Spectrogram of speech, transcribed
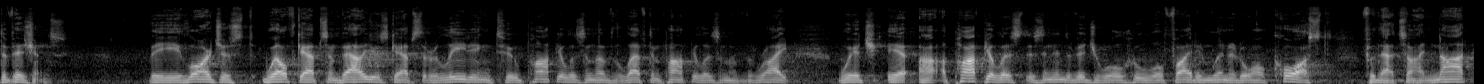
divisions, the largest wealth gaps and values gaps that are leading to populism of the left and populism of the right, which uh, a populist is an individual who will fight and win at all cost for that side, not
